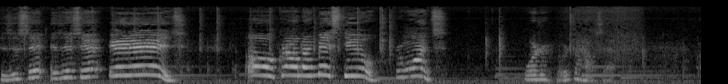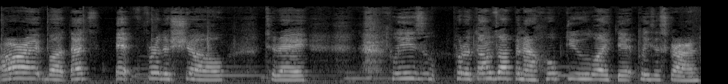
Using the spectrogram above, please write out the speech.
Is this it? Is this it? It is! Oh, ground, I missed you for once. Where, where's the house at? Alright, but that's it for the show today. Please put a thumbs up and I hope you liked it. Please subscribe.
